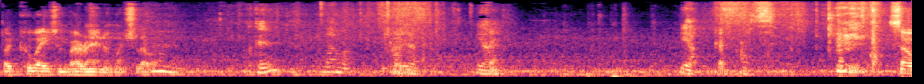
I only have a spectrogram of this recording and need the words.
but Kuwait and Bahrain are much lower. Okay. Lower. Oh, yeah. Yeah. Okay. Yeah. Okay. So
